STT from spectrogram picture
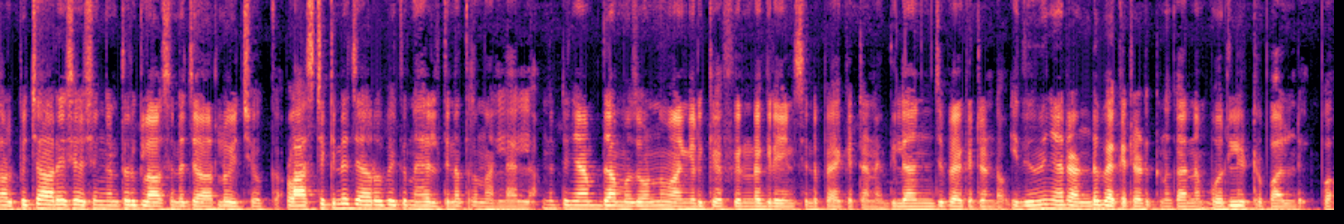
തിളപ്പിച്ചാറിയ ശേഷം ഇങ്ങനത്തെ ഒരു ഗ്ലാസിന്റെ ജാറിൽ ഒഴിച്ച് വെക്കുക. പ്ലാസ്റ്റിക്കിന്റെ ജാർ ഉപയോഗിക്കുന്ന ഹെൽത്തിന് അത്ര നല്ലതല്ല. എന്നിട്ട് ഞാൻ ഇത് ആമസോണിൽ നിന്ന് വാങ്ങിയൊരു കെഫീറിന്റെ ഗ്രെയിൻസിന്റെ പാക്കറ്റാണ് ഇതിൽ അഞ്ച് പാക്കറ്റ് ഉണ്ടാവും. ഇതിൽ നിന്ന് ഞാൻ രണ്ട് പാക്കറ്റ് എടുക്കണം കാരണം ഒരു ലിറ്റർ പാലുണ്ട്. ഇപ്പോൾ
